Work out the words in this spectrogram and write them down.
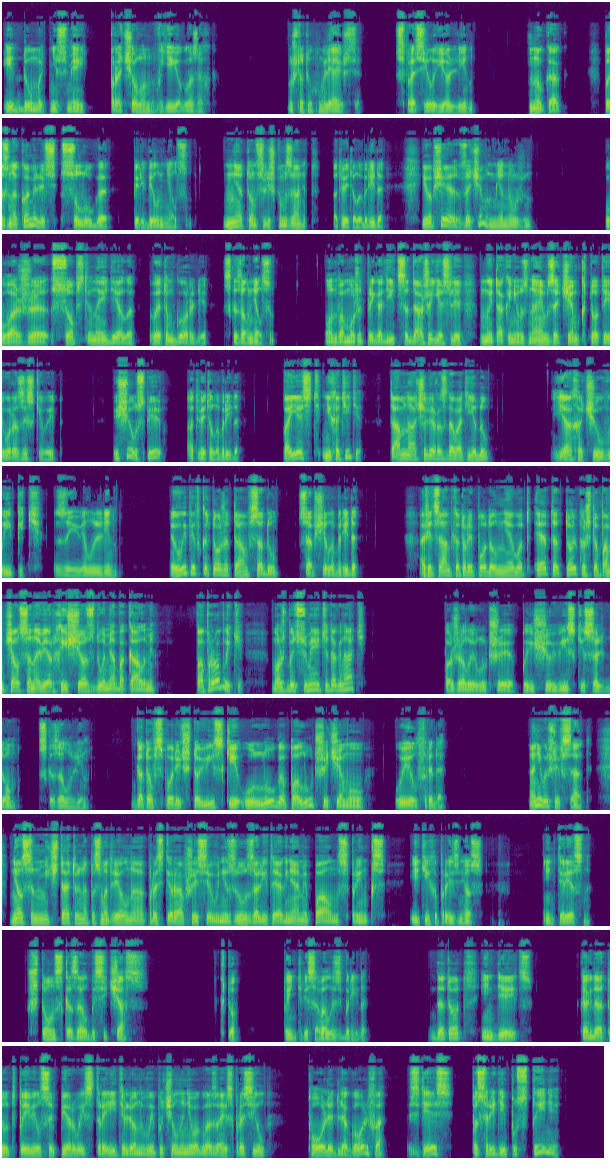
И думать не смей, — прочел он в ее глазах. — Ну что ты ухмыляешься? — спросил ее Лин. — Ну как? Познакомились, слуга? — перебил Нелсон. — Нет, он слишком занят, — ответила Брида. — И вообще, зачем он мне нужен? — У вас же собственное дело в этом городе, — сказал Нелсон. Он вам может пригодиться, даже если мы так и не узнаем, зачем кто-то его разыскивает. — Еще успею, — ответила Брида. — Поесть не хотите? Там начали раздавать еду. — Я хочу выпить, — заявил Лин. — Выпивка тоже там, в саду, — сообщила Брида. Официант, который подал мне вот это, только что помчался наверх еще с двумя бокалами. Попробуйте, может быть, сумеете догнать. — Пожалуй, лучше поищу виски со льдом, — сказал Лин. — Готов спорить, что виски у Луга получше, чем у Уилфреда. Они вышли в сад. Нелсон мечтательно посмотрел на простиравшийся внизу, залитый огнями Палм-Спрингс, и тихо произнес. — Интересно, что он сказал бы сейчас? — Кто? — поинтересовалась Брида. — Да тот, индеец. Когда тут появился первый строитель, он выпучил на него глаза и спросил, «Поле для гольфа? Здесь, посреди пустыни?»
